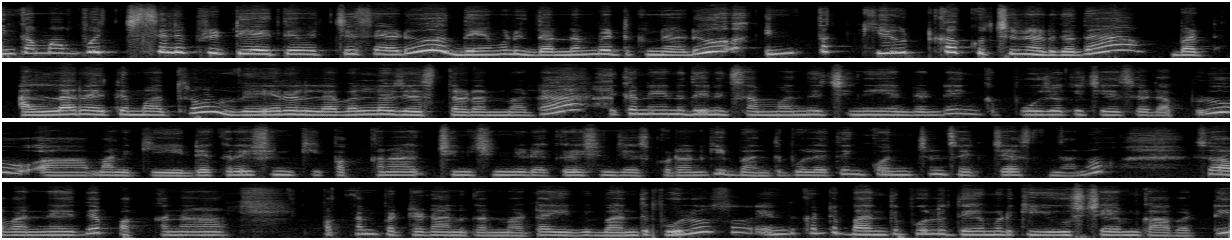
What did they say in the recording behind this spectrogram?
ఇంకా మా బుచ్ సెలబ్రిటీ అయితే వచ్చేసాడు. దేవుడికి దండం పెట్టుకున్నాడు. ఇంత క్యూట్‌గా కూర్చున్నాడు కదా బట్ అల్లరైతే మాత్రం వేరే లెవెల్‌లో చేస్తాడనమాట. ఇక నేను దీనికి సంబంధించినవి ఏంటంటే ఇంకా పూజకి చేసేటప్పుడు మనకి మనకి డెకరేషన్‌కి పక్కన చిన్ని చిన్ని డెకరేషన్ చేసుకోవడానికి బంతిపూలు అయితే ఇంకొంచెం సెట్ చేస్తున్నాను. సో, అవన్నీ అయితే పక్కన పక్కన పెట్టడానికనమాట ఇవి బంతిపూలు సో, ఎందుకంటే బంతిపూలు దేవుడికి యూజ్ చేయం కాబట్టి,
